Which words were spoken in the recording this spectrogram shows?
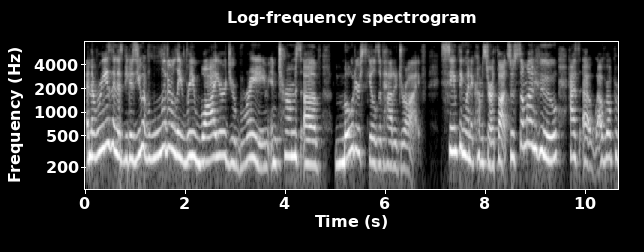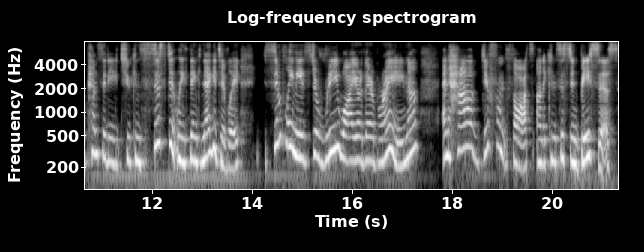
And the reason is because you have literally rewired your brain in terms of motor skills of how to drive. Same thing when it comes to our thoughts. So, someone who has a, a real propensity to consistently think negatively simply needs to rewire their brain and have different thoughts on a consistent basis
